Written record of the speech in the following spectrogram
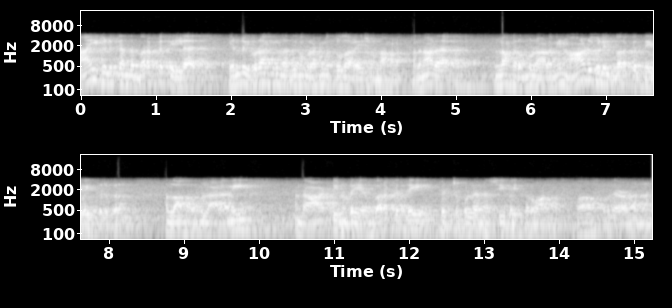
நாய்களுக்கு அந்த பறக்கத்து இல்லை என்று இப்ராஹிம் அதிகம் ரஹமத்துல்லா அலை சொன்னாங்களாம். அதனால் அல்லாஹ் ரபுல் ஆலமீன் ஆடுகளில் பறக்கத்தை வைத்திருக்கிறான். அல்லாஹ் ரபுல் ஆலமீன் அந்த ஆட்டினுடைய பறக்கத்தை பெற்றுக்கொள்ள நசீபை தருவாங்க வா நான்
